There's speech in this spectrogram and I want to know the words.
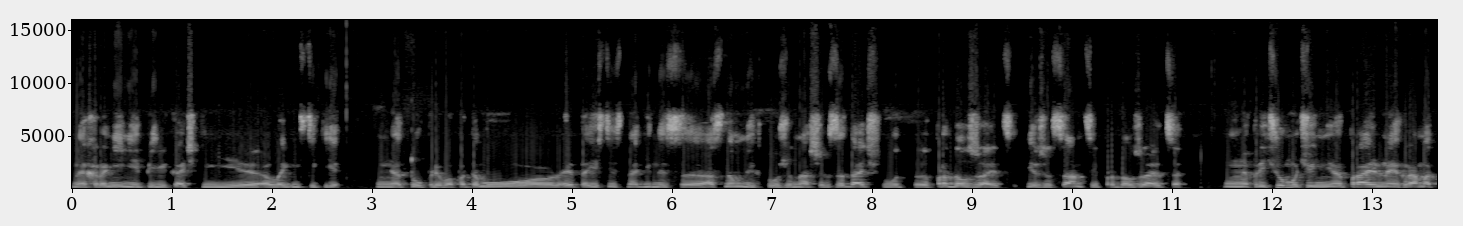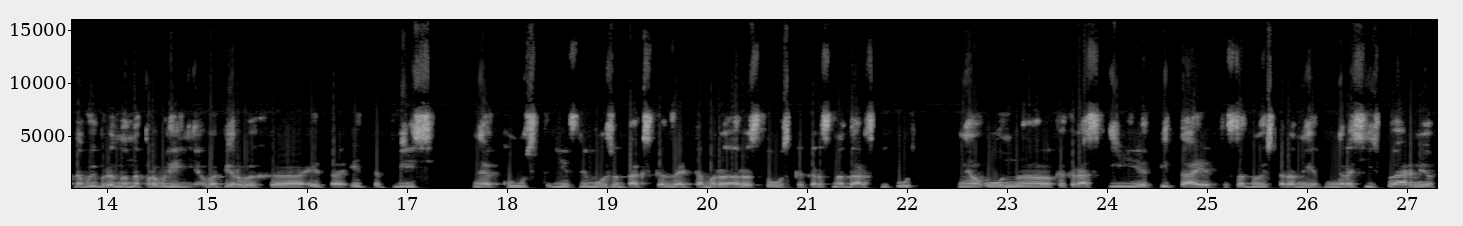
э, хранения, перекачки и э, логистики э, топлива. Потому это, естественно, один из э, основных тоже наших задач. Вот э, продолжается. Те же санкции продолжаются. Причем очень правильно и грамотно выбрано направление. Во-первых, э, это этот весь э, куст, если можно так сказать, там Ро- Ростовско-Краснодарский куст, э, он э, как раз и питает, с одной стороны, российскую армию,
